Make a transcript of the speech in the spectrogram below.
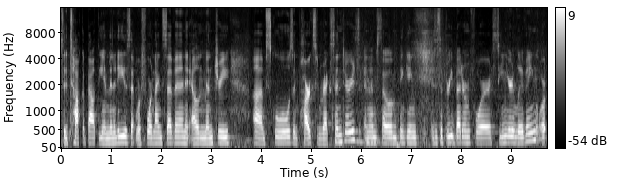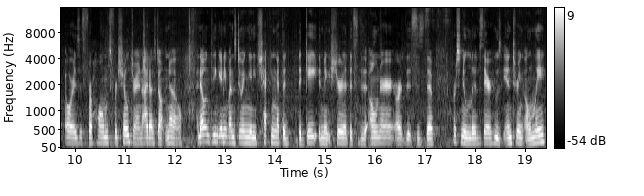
to talk about the amenities that were 497 and elementary um, schools and parks and rec centers. And I'm so I'm thinking, is this a three bedroom for senior living or, or is this for homes for children? I just don't know. I don't think anyone's doing any checking at the, the gate to make sure that this is the owner or this is the person who lives there who's entering only,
